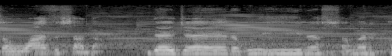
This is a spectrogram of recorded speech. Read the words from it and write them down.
संवाद साधा. जय जय रघुवीर समर्थ।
